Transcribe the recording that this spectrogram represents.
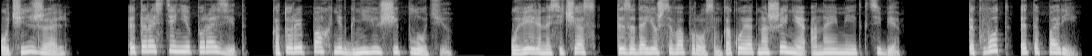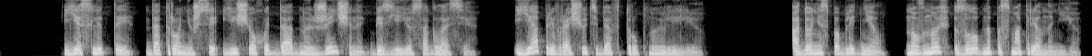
«Очень жаль. Это растение-паразит, которое пахнет гниющей плотью. Уверена, сейчас ты задаешься вопросом, какое отношение она имеет к тебе. Так вот, это пари. Если ты дотронешься еще хоть до одной женщины без ее согласия, я превращу тебя в трупную лилию. Адонис побледнел, но вновь злобно посмотрел на нее.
